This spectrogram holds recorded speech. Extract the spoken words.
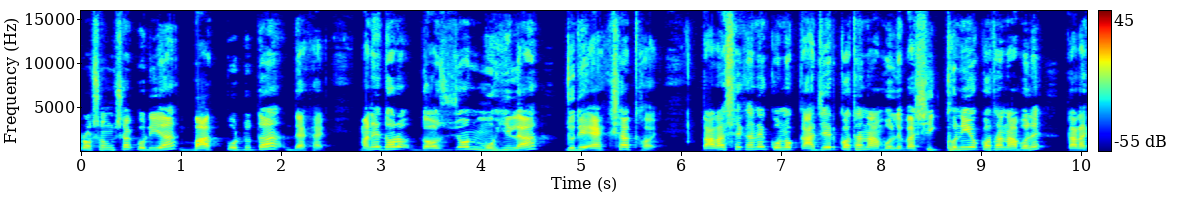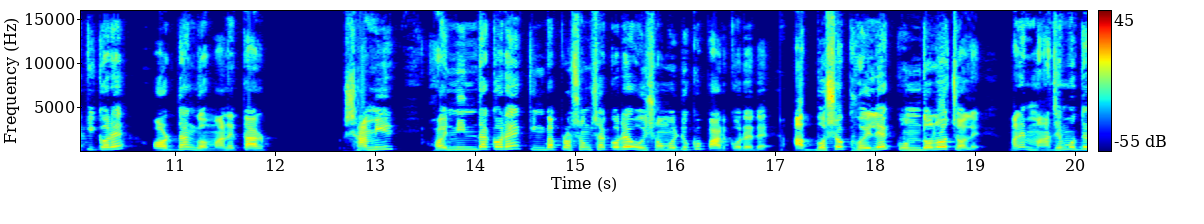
প্রশংসা করিয়া বাকপটুতা দেখায়। মানে ধরো, দশজন মহিলা যদি একসাথ হয়, তারা সেখানে কোনো কাজের কথা না বলে বা শিক্ষণীয় কথা না বলে, তারা কি করে? অর্ধাঙ্গ মানে তার স্বামীর হয় নিন্দা করে কিংবা প্রশংসা করে ওই সময়টুকু পার করে দেয়। আবশ্যক হইলে কুন্দলও চলে মানে মাঝে মধ্যে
